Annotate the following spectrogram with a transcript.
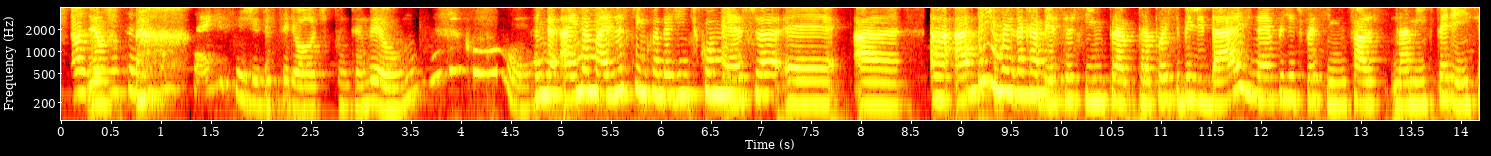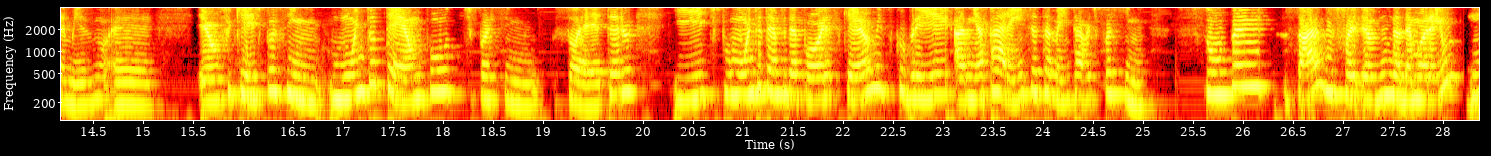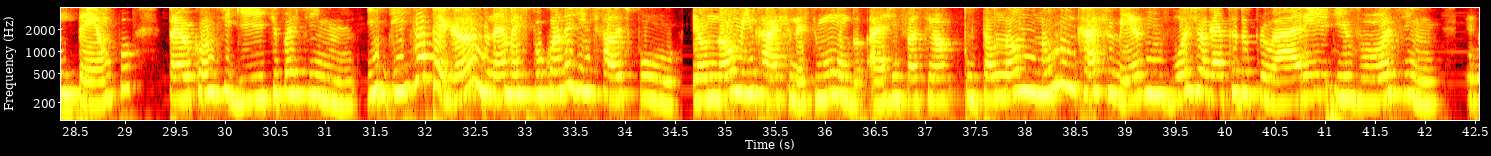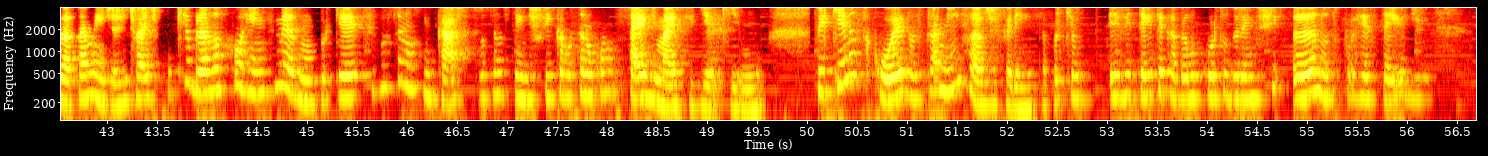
Às eu... vezes você não consegue fugir do estereótipo, entendeu? Não, não tem como. Ainda, ainda, mais assim, quando a gente começa é, a, a, abrir mais a cabeça, assim, para possibilidade, né? Porque, tipo assim, falo na minha experiência mesmo, é, eu fiquei, tipo assim, muito tempo, tipo assim, sou hétero, e, tipo, muito tempo depois que eu me descobri, a minha aparência também tava, tipo assim, super, sabe? Foi, eu ainda demorei um, um tempo para eu conseguir, tipo assim, ir, desapegando, né? Mas, tipo, quando a gente fala, tipo, eu não me encaixo nesse mundo, aí a gente fala assim, ó, então não, não me encaixo mesmo, vou jogar tudo pro ar e, e vou, assim, Exatamente, a gente vai tipo quebrando as correntes mesmo, porque se você não se encaixa, se você não se identifica, você não consegue mais seguir aquilo. Pequenas coisas para mim faz diferença, porque eu evitei ter cabelo curto durante anos por receio de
